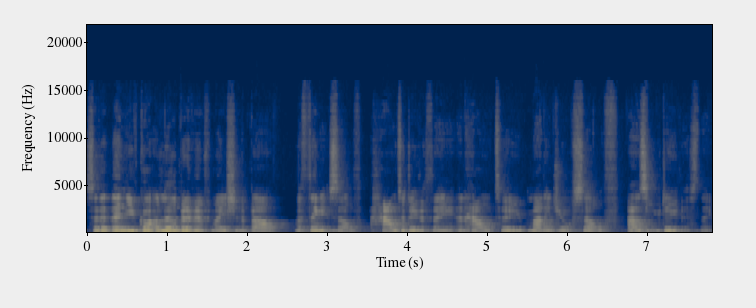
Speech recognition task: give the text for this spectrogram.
so that then you've got a little bit of information about the thing itself, how to do the thing, and how to manage yourself as you do this thing.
